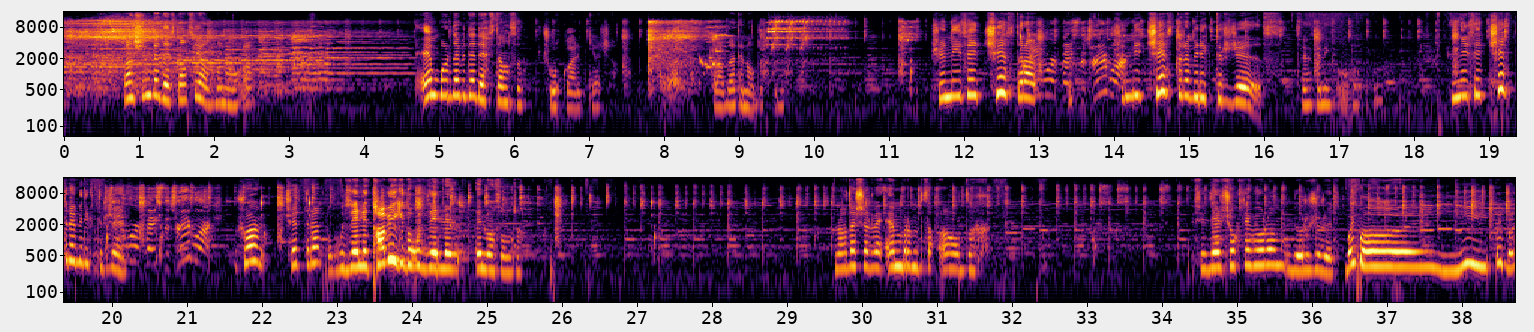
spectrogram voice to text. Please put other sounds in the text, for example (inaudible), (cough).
Ben şimdi de destansı yazdım oha. Amber'da bir de destansı. Çok garip gerçekten. Tamam zaten olacaktı bu. Şimdi ise Chester'a. Şimdi Chester'a biriktireceğiz. Sesini Şimdi ise Chester'a biriktireceğiz. Şu an Chester'a 950 tabii ki 950 elmas olacak. Arkadaşlar ve Amber'ımızı aldık. Sizleri çok seviyorum. Görüşürüz. Bay bay. Bay bay.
